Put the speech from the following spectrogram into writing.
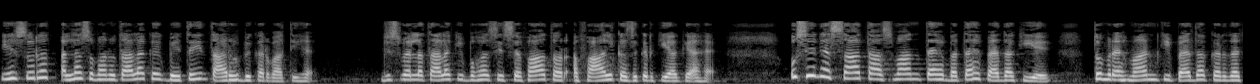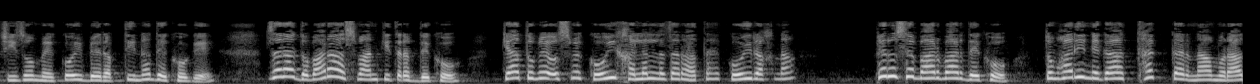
یہ صورت اللہ سبحان تعالیٰ کا ایک بہترین تعارف بھی کرواتی ہے، جس میں اللہ تعالیٰ کی بہت سی صفات اور افعال کا ذکر کیا گیا ہے۔ اسی نے سات آسمان تہ بتہ پیدا کیے۔ تم رحمان کی پیدا کردہ چیزوں میں کوئی بے ربتی نہ دیکھو گے۔ ذرا دوبارہ آسمان کی طرف دیکھو۔ کیا تمہیں اس میں کوئی خلل نظر آتا ہے؟ کوئی رکھنا پھر اسے بار بار دیکھو۔ تمہاری نگاہ تھک کر نامراد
